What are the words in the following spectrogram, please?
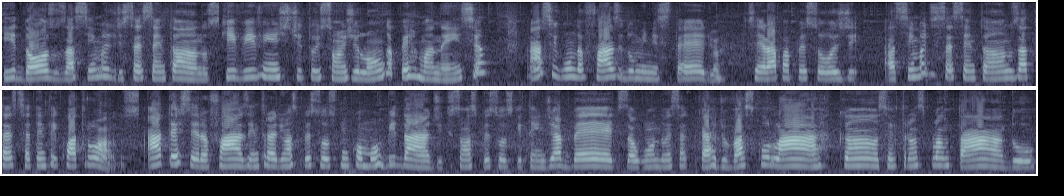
idosos acima de 60 anos que vivem em instituições de longa permanência. A segunda fase do Ministério será para pessoas de acima de 60 anos até 74 anos. A terceira fase entrariam as pessoas com comorbidade, que são as pessoas que têm diabetes, alguma doença cardiovascular, câncer, transplantado,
